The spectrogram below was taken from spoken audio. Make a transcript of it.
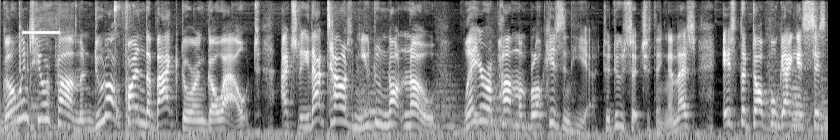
go into your apartment. Do not find the back door and go out. Actually, that tells me you do not know where your apartment block is in here to do such a thing. Unless it's the doppelganger sis...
